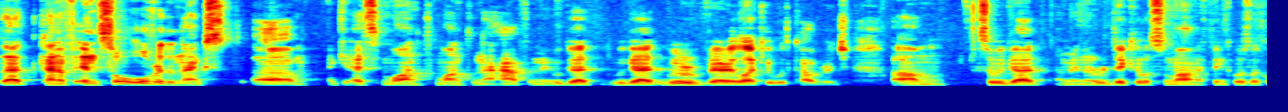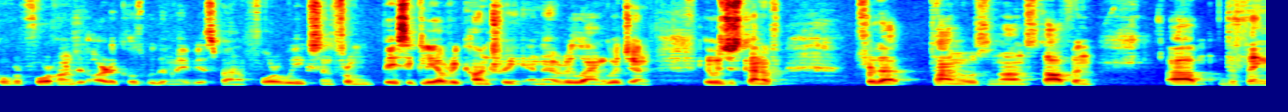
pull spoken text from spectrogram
that kind of and so over the next um, I guess month, month and a half. I mean, we got we got we were very lucky with coverage. Um, so we got, I mean, a ridiculous amount. I think it was like over 400 articles within maybe a span of four weeks, and from basically every country and every language. And it was just kind of, for that time, it was nonstop. And uh, the thing,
